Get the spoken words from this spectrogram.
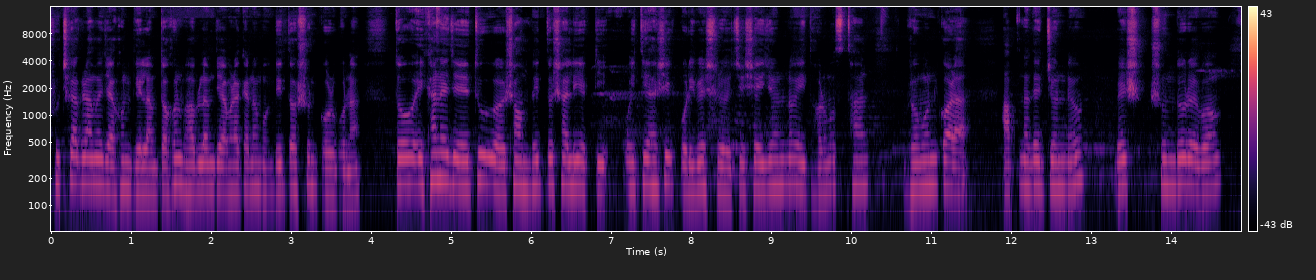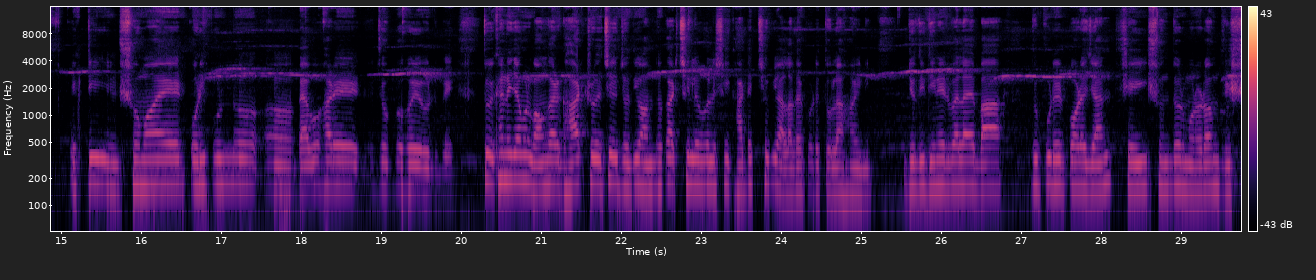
ফুচকা গ্রামে যখন গেলাম, তখন ভাবলাম যে আমরা কেন মন্দির দর্শন করব না। তো এখানে যেহেতু সমৃদ্ধশালী একটি ঐতিহাসিক পরিবেশ রয়েছে, সেই জন্য এই ধর্মস্থান ভ্রমণ করা আপনাদের জন্যও বেশ সুন্দর এবং একটি সময়ের পরিপূর্ণ ব্যবহারের যোগ্য হয়ে উঠবে। তো এখানে যেমন গঙ্গার ঘাট রয়েছে যদি অন্ধকার ছিল বলে সেই ঘাটের ছবি আলাদা করে তোলা হয়নি। যদি দিনের বেলায় বা দুপুরের পরে যান, সেই সুন্দর মনোরম দৃশ্য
